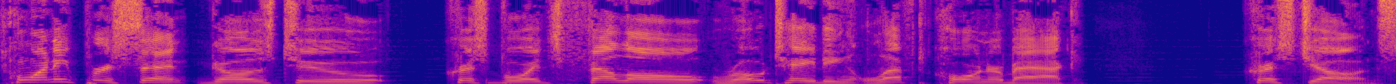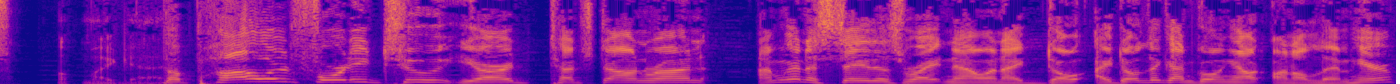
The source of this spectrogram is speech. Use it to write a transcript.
20% goes to Kris Boyd's fellow rotating left cornerback, Chris Jones. Oh my god! The Pollard 42 yard touchdown run. I'm going to say this right now, and I don't. I don't think I'm going out on a limb here.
